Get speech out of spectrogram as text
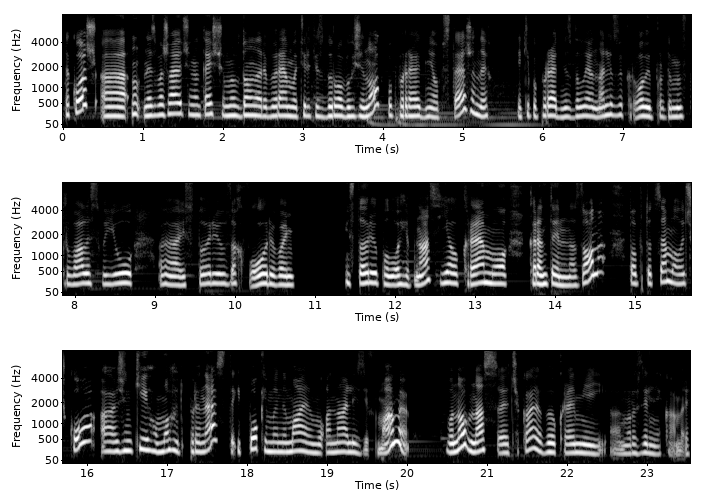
Також, е, ну незважаючи на те, що ми в донори беремо тільки здорових жінок, попередньо обстежених, які попередньо здали аналізи крові, продемонстрували свою е, історію захворювань. Історію пологів в нас є окремо карантинна зона, тобто це молочко, а жінки його можуть принести, і поки ми не маємо аналізів мами, воно в нас е, чекає в окремій е, морозильній камері.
